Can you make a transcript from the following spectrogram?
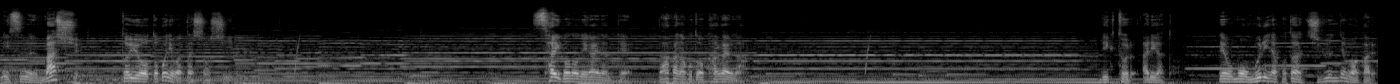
に住むマッシュという男に渡してほしい。最後の願いなんてバカなことを考えるな。ビクトルありがとう。でももう無理なことは自分でもわかる。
